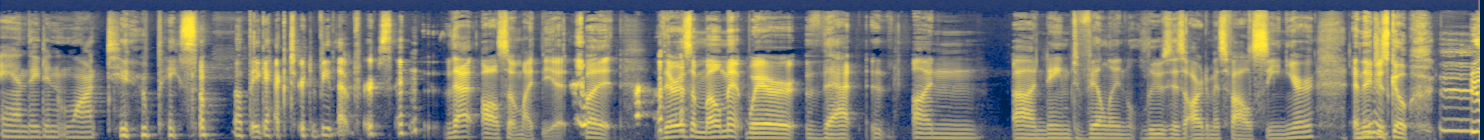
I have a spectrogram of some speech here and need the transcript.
and they didn't want to pay some a big actor to be that person. that also might be it, but there is a moment where that un uh, named villain loses Artemis Fowl Senior, and they just go no.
